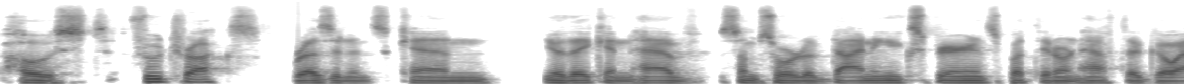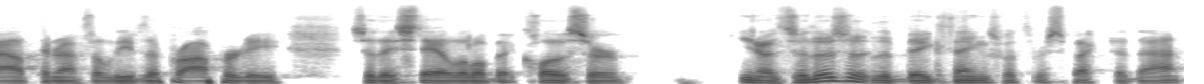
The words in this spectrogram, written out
host food trucks. Residents can you know they can have some sort of dining experience but they don't have to go out they don't have to leave the property so they stay a little bit closer you know so those are the big things with respect to that.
